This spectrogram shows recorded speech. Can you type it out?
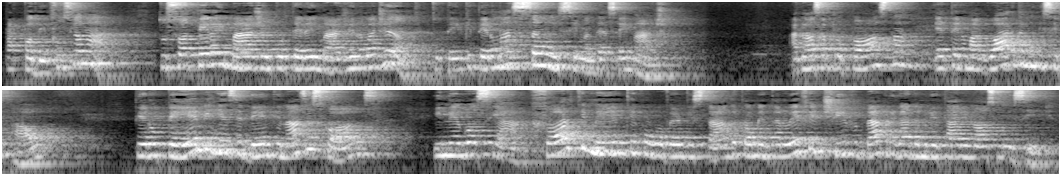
para poder funcionar. Tu só ter a imagem por ter a imagem não adianta. Tu tem que ter uma ação em cima dessa imagem. A nossa proposta é ter uma guarda municipal, ter o PM residente nas escolas e negociar fortemente com o governo do estado para aumentar o efetivo da Brigada Militar em nosso município.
